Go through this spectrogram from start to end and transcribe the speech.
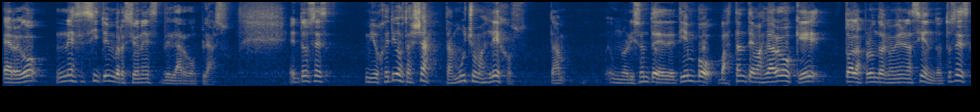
Ergo, necesito inversiones de largo plazo. Entonces, mi objetivo está allá, está mucho más lejos. Está un horizonte de tiempo bastante más largo que todas las preguntas que me vienen haciendo. Entonces,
